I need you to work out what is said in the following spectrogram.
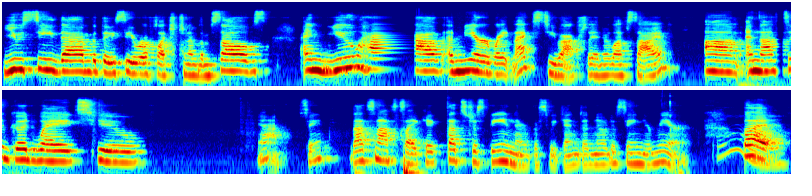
you see them but they see a reflection of themselves and you have a mirror right next to you actually on your left side. Um, and that's a good way to yeah, see? That's not psychic. That's just being there this weekend and noticing your mirror. Oh. But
